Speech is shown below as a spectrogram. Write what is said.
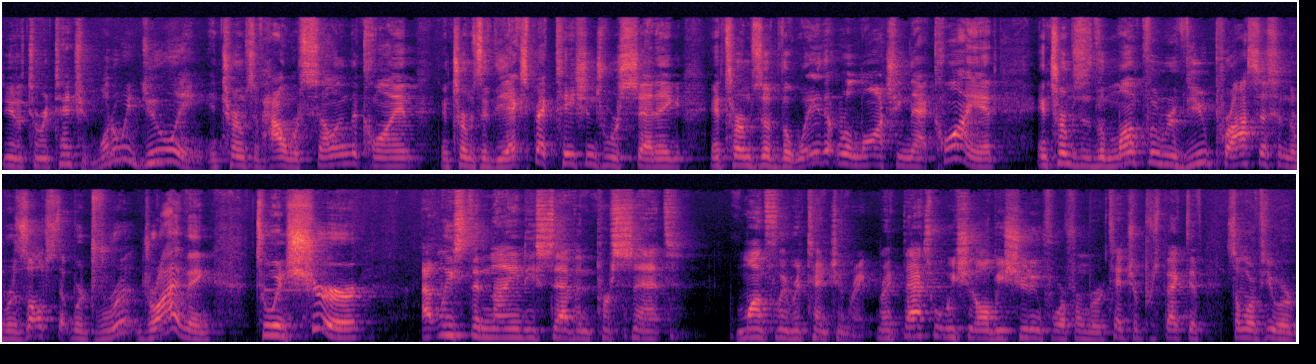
you know, to retention. What are we doing in terms of how we're selling the client, in terms of the expectations we're setting, in terms of the way that we're launching that client, in terms of the monthly review process and the results that we're dri- driving to ensure at least a 97% monthly retention rate, right? That's what we should all be shooting for from a retention perspective. Some of you are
